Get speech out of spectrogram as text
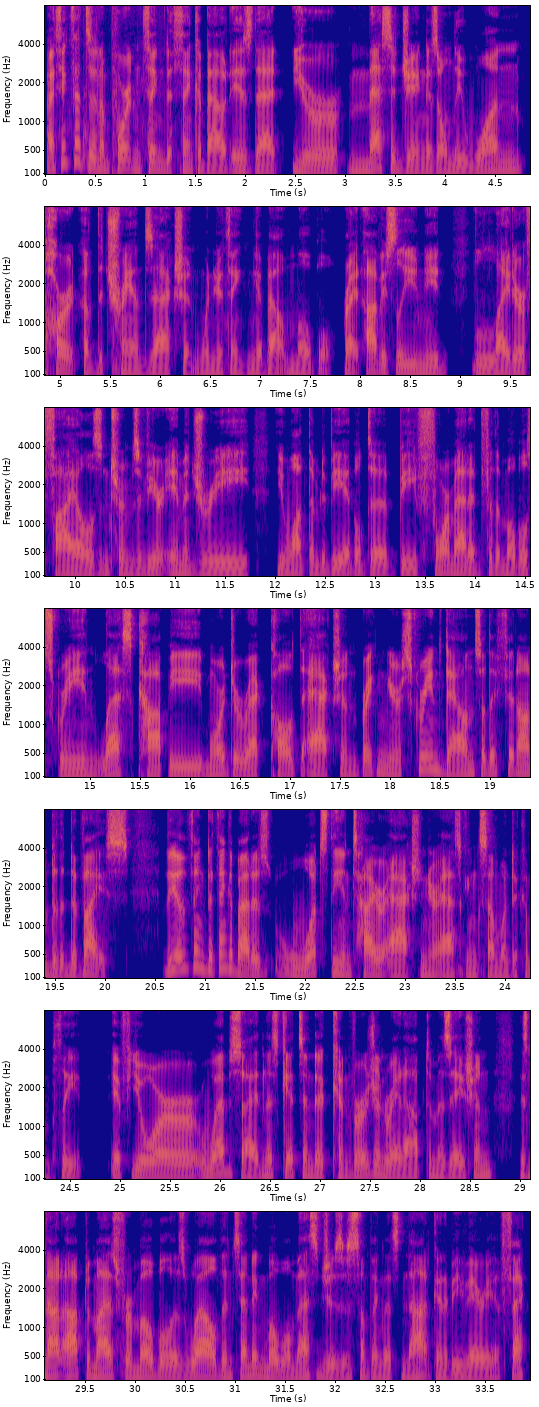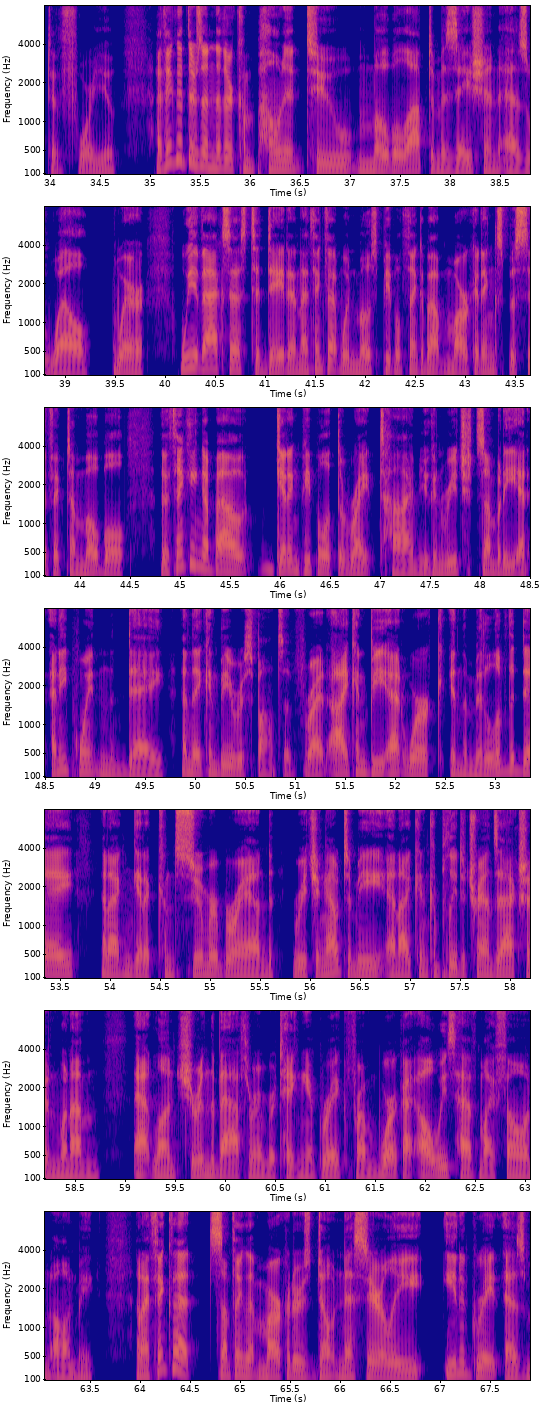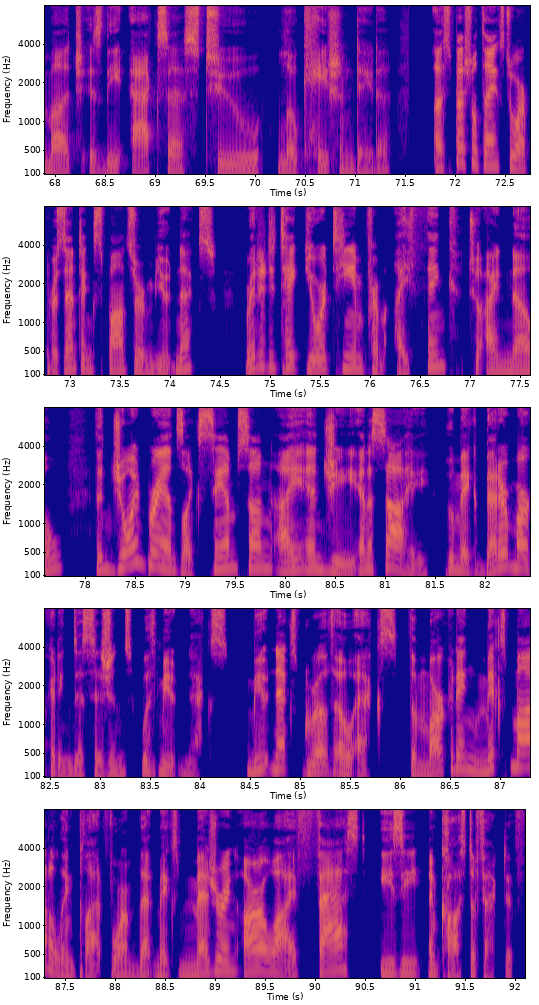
I think that's an important thing to think about is that your messaging is only one part of the transaction when you're thinking about mobile, right? Obviously, you need lighter files in terms of your imagery. You want them to be able to be formatted for the mobile screen, less copy, more direct call to action, breaking your screens down so they fit onto the device. The other thing to think about is what's the entire action you're asking someone to complete? If your website, and this gets into conversion rate optimization, is not optimized for mobile as well, then sending mobile messages is something that's not going to be very effective for you. I think that there's another component to mobile optimization as well where we have access to data. And I think that when most people think about marketing specific to mobile, they're thinking about getting people at the right time. You can reach somebody at any point in the day and they can be responsive, right? I can be at work in the middle of the day and I can get a consumer brand reaching out to me and I can complete a transaction when I'm at lunch or in the bathroom or taking a break from work. I always have my phone on me. And I think that something that marketers don't necessarily integrate as much is the access to location data. A special thanks to our presenting sponsor, Mutinex. Ready to take your team from I think to I know? Then join brands like Samsung, ING, and Asahi who make better marketing decisions with Mutinex. Mutinex Growth OX, the marketing mix modeling platform that makes measuring ROI fast, easy, and cost effective.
